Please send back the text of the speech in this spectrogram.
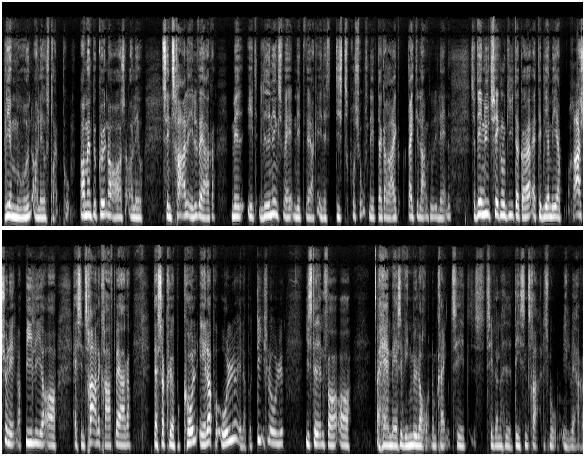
bliver måden at lave strøm på. Og man begynder også at lave centrale elværker med et ledningsnetværk, et distributionsnet, der kan række rigtig langt ud i landet. Så det er en ny teknologi, der gør, at det bliver mere rationelt og billigere at have centrale kraftværker, der så kører på kul eller på olie eller på dieselolie, i stedet for at at have en masse vindmøller rundt omkring til, til hvad der hedder decentrale små elværker.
